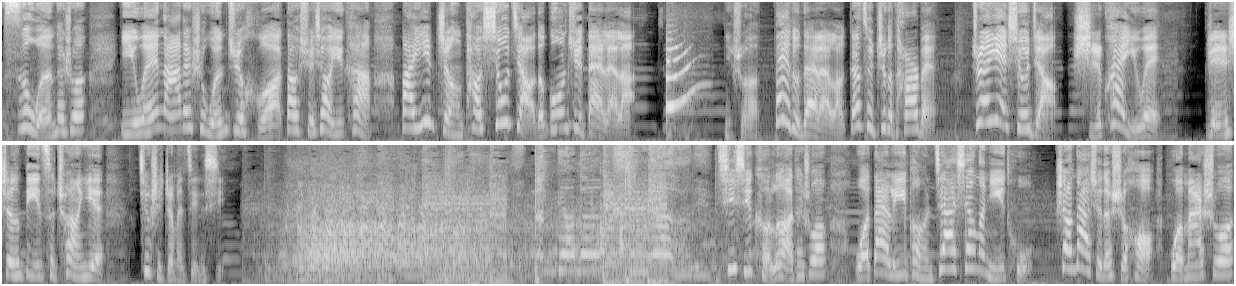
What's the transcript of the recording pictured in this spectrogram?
思文他说，以为拿的是文具盒，到学校一看，把一整套修脚的工具带来了。你说带都带来了，干脆支个摊儿呗，专业修脚，十块一位。人生第一次创业就是这么惊喜。七喜可乐，他说我带了一捧家乡的泥土。上大学的时候，我妈说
